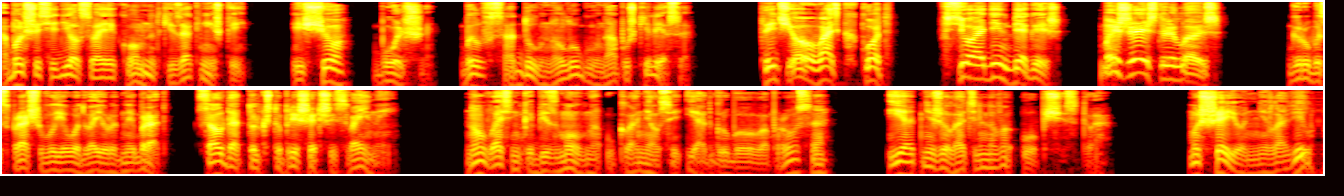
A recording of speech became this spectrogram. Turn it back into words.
а больше сидел в своей комнатке за книжкой. Еще больше был в саду, на лугу, на опушке леса. — Ты чего, Васька, кот, все один бегаешь? Мышей, что ли, ловишь? — грубо спрашивал его двоюродный брат, солдат, только что пришедший с войны. Но Васенька безмолвно уклонялся и от грубого вопроса, и от нежелательного общества. Мышей он не ловил,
